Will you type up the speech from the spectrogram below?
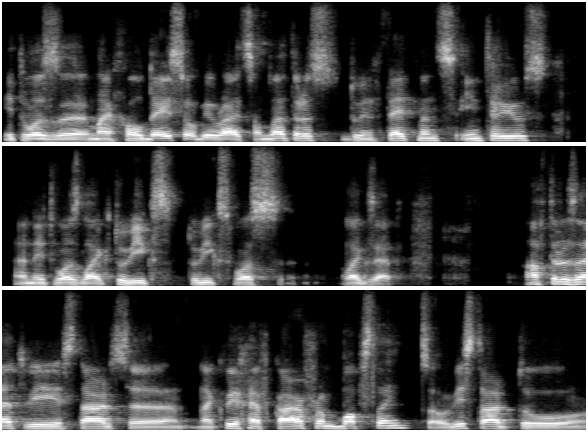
it was uh, my whole day. So we write some letters doing statements interviews and it was like two weeks. Two weeks was like that after that, we start uh, like we have car from bobsleigh, so we start to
